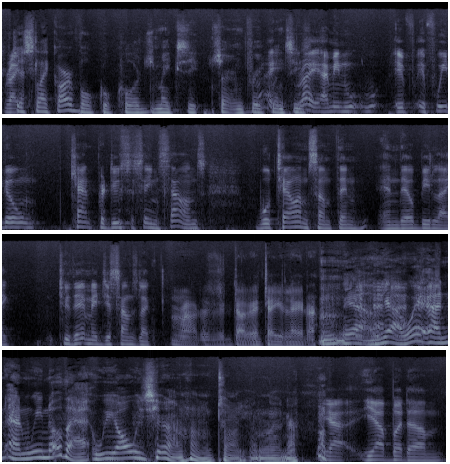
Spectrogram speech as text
Right. just like our vocal cords make certain frequencies. Right, right. I mean, if if we don't can't produce the same sounds, we'll tell them something, and they'll be like, to them, it just sounds like. "Oh, this is- I'll tell you later. Yeah, yeah, we, and, and we know that. We always hear them. Hmm, tell you later. yeah, yeah. But um,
